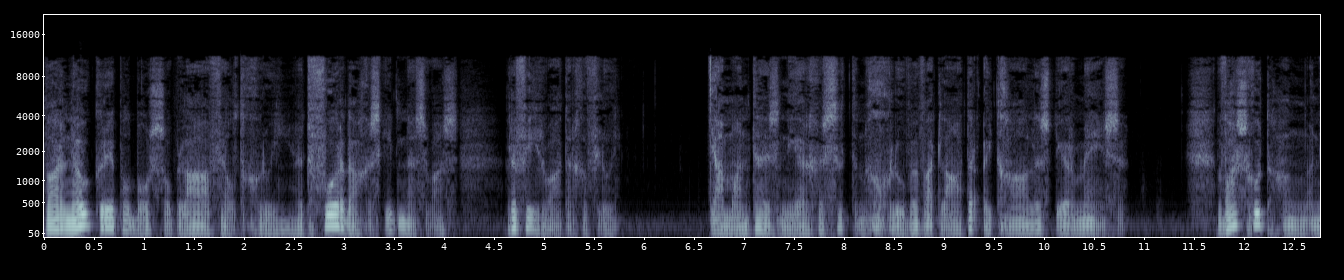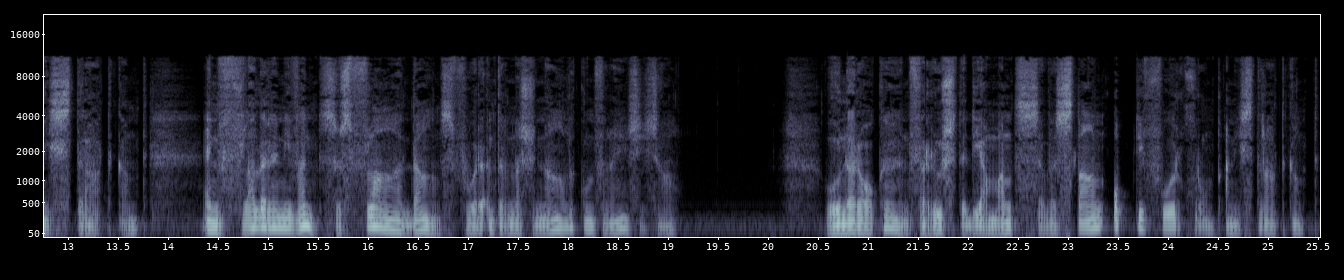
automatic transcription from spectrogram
Waar nou krepelbos op Laagveld groei, het voordag geskiedenis was, rivierwater gevloei. Diamante is neergesit in groewe wat later uitgehaal is deur mense. Wasgoed hang aan die straatkant en fladder in die wind soos vlae dans voor 'n internasionale konferensiesaal. Hoenderhokke en verroeste diamantse staan op die voorgrond aan die straatkant.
